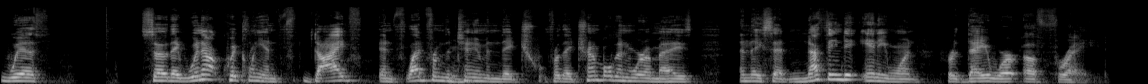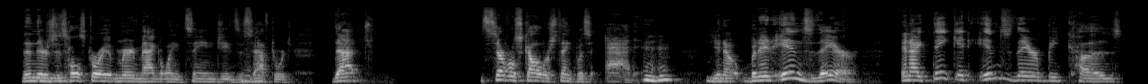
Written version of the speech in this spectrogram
with. So they went out quickly and f- died and fled from the mm-hmm. tomb, and they tr- for they trembled and were amazed, and they said nothing to anyone, for they were afraid. Then there's this mm-hmm. whole story of Mary Magdalene seeing Jesus afterwards. That several scholars think was added you know but it ends there and i think it ends there because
